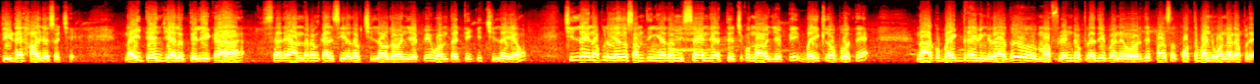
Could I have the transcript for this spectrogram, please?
త్రీ డేస్ హాలిడేస్ వచ్చాయి. నైట్ ఏం చేయాలో తెలియక సరే అందరం కలిసి ఏదో ఒక చిల్ అవుదాం అని చెప్పి వన్ థర్టీకి చిల్ అయ్యాం. చిల్ అయినప్పుడు ఏదో సంథింగ్ ఏదో మిస్ అయింది అది తెచ్చుకుందాం అని చెప్పి బైక్లో పోతే నాకు బైక్ డ్రైవింగ్ రాదు. మా ఫ్రెండ్ ప్రదీప్ అనే వాడిది పల్సర్ కొత్త బండి కొన్నాడు అప్పుడే.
